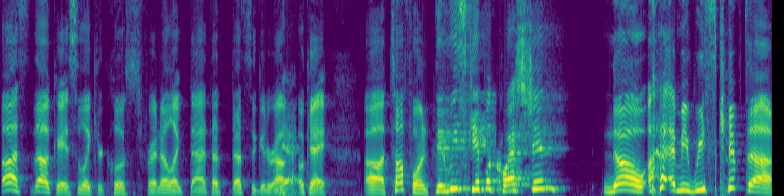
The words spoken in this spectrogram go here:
us. Okay, so like your closest friend. I like that. That that's a good route. Yeah. Okay, uh, tough one. Did we skip a question? No, I mean we skipped. Uh,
